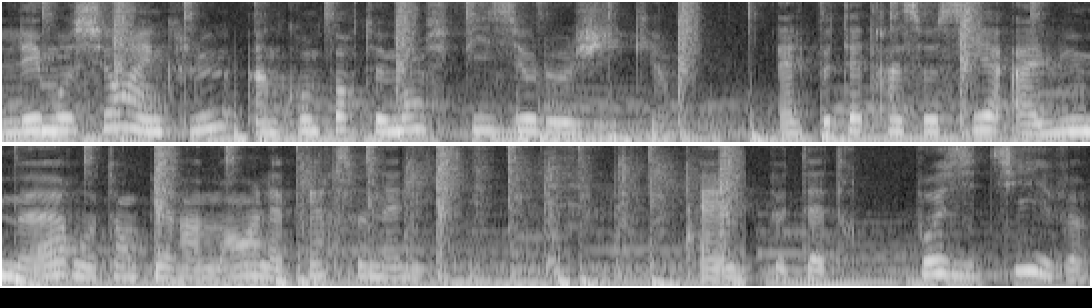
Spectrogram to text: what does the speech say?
L'émotion inclut un comportement physiologique. Elle peut être associée à l'humeur, au tempérament, à la personnalité. Elle peut être positive,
